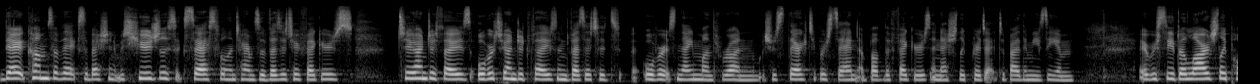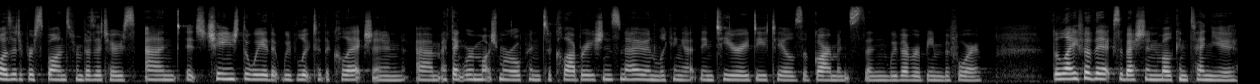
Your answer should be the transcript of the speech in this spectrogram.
the outcomes of the exhibition, it was hugely successful in terms of visitor figures. 200,000, over 200,000 visited over its nine month run, which was 30% above the figures initially predicted by the museum. It received a largely positive response from visitors, and it's changed the way that we've looked at the collection. Um, I think we're much more open to collaborations now and looking at the interior details of garments than we've ever been before. The life of the exhibition will continue.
